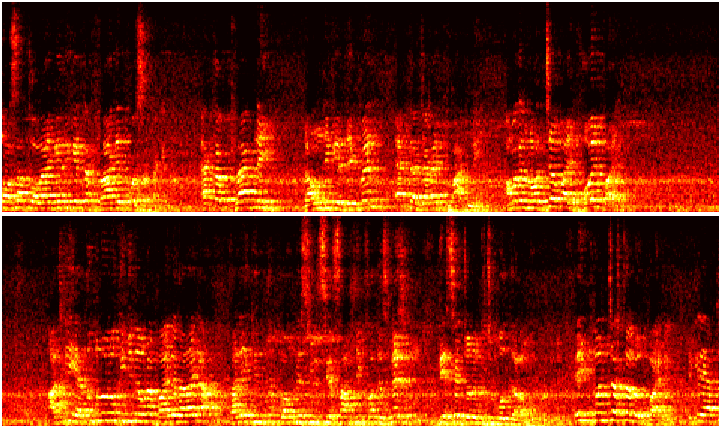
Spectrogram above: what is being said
দশার তলায় গিয়ে দেখে একটা ফ্ল্যাগের পয়সা থাকে একটা ফ্ল্যাগ নেই। গ্রাউন্ডে গিয়ে দেখবেন, একটা জায়গায় ফ্ল্যাগ নেই। আমাদের লজ্জা পাই ভয় পাই আজকে এতগুলো লোক যদি আমরা বাইরে দাঁড়াই না, তাহলে কিন্তু Congress will say something for this nation দেশের জন্য কিছু বলতে আরম্ভ করে দেবে। এই পঞ্চাশটা লোক বাইরে। এখানে এত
